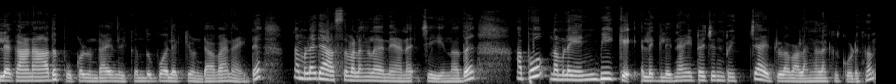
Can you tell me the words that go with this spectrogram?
ഇല കാണാതെ പൂക്കൾ ഉണ്ടായി നിൽക്കുന്നത് പോലെയൊക്കെ ഉണ്ടാവാനായിട്ട് നമ്മൾ രാസവളങ്ങൾ തന്നെയാണ് ചെയ്യുന്നത്. അപ്പോൾ നമ്മൾ എൻ ബി കെ അല്ലെങ്കിൽ നൈട്രജൻ റിച്ച് ആയിട്ടുള്ള വളങ്ങളൊക്കെ കൊടുക്കും.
